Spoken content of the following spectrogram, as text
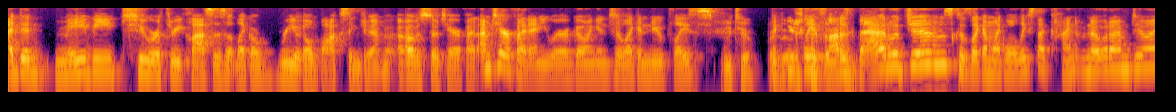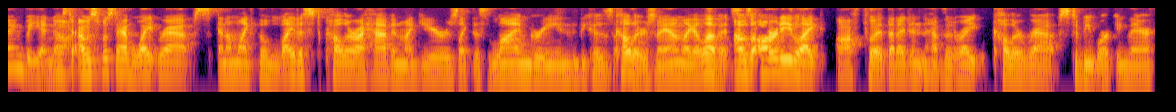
I did maybe two or three classes at like a real boxing gym. I was so terrified. I'm terrified anywhere of going into like a new place. Me too. But usually it's not as bad with gyms because like I'm like, well, at least I kind of know what I'm doing. But yeah, no, I was supposed to have white wraps and I'm like the lightest color I have in my gear is like this lime green because colors, man. Like I love it. I was already like off put that I didn't have the right color wraps to be working there.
